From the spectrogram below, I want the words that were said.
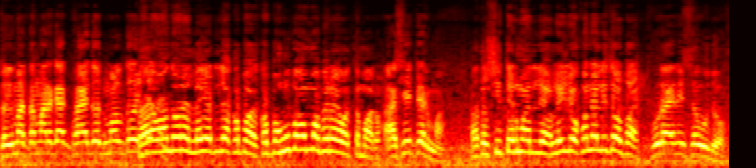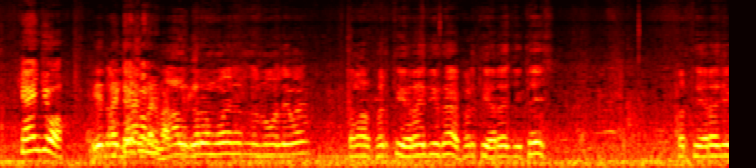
તો એમાં તમારે કંઈક ફાયદો જ મળતો હોય વાંધો ને લઈ એટલે કપા કપા હું ભાવમાં ફેરાયો તમારો? આ સિત્તેરમાં હા તો સિત્તેરમાં લે. લઈ લો કોને લીધો ભાઈ? પુરાયની સૌદો ક્યાં ગયો? માલ ગરમ હોય ને એટલે નો લેવાય. તમારે ફરતી હરાજી થાય ફરતી હરાજી થઈ ફરતી હરાજી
